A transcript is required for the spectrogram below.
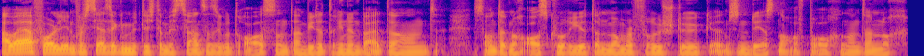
Aber ja, voll, jedenfalls sehr, sehr gemütlich, dann bis 22 Uhr draußen und dann wieder drinnen weiter und Sonntag noch auskuriert, dann nochmal Frühstück, dann sind die ersten aufgebrochen und dann noch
